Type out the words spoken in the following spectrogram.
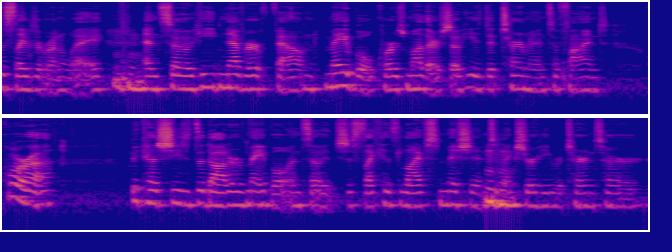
the slaves that run away, mm-hmm. and so he never found Mabel, Cora's mother. So he's determined to find Cora because she's the daughter of Mabel, and so it's just like his life's mission mm-hmm. to make sure he returns her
